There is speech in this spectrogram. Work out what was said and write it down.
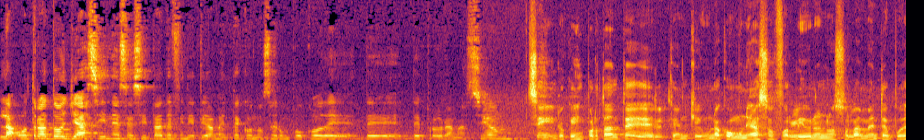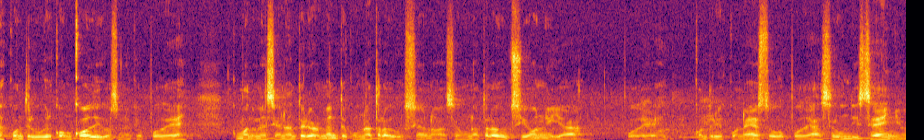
Las otras dos ya sí necesitas definitivamente conocer un poco de, de, programación. Sí, lo que es importante es que en que una comunidad software libre no solamente puedes contribuir con código, sino que puedes como te mencioné anteriormente, con una traducción, ¿no? haces una traducción y ya puedes contribuir con eso, o puedes hacer un diseño,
